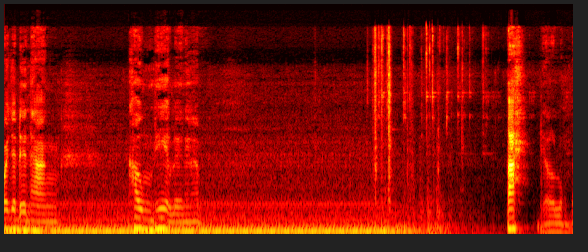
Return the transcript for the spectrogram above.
ก็จะเดินทางเข้ากรุงเทพเลยนะครับไปเดี๋ยวเราลงไป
